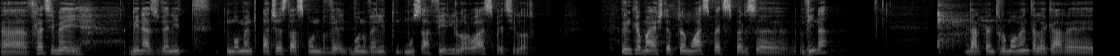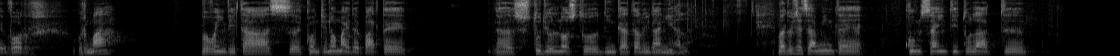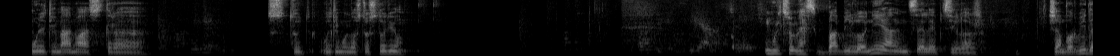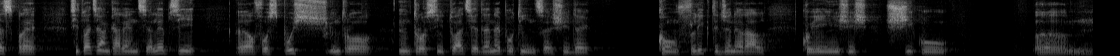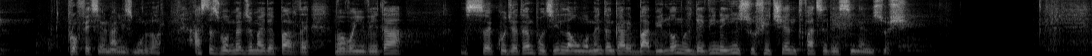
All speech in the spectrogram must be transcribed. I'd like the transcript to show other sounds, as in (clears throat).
Uh, frații mei, bine ați venit în momentul acesta, spun bun venit musafirilor, oaspeților. Încă mai așteptăm oaspeți, sper să vină. Dar pentru momentele care vor urma, vă voi invita să continuăm mai departe uh, studiul nostru din cartea lui Daniel. Vă aduceți aminte cum s-a intitulat uh, ultima noastră studi- ultimul nostru studiu? Mulțumesc! Babilonia înțelepților. Și am vorbit despre situația în care înțelepții uh, au fost puși într-o, într-o situație de neputință și de conflict general cu ei înșiși și cu uh, profesionalismul lor. Astăzi vom merge mai departe. Vă voi invita să cugetăm puțin la un moment în care Babilonul devine insuficient față de sine însuși.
